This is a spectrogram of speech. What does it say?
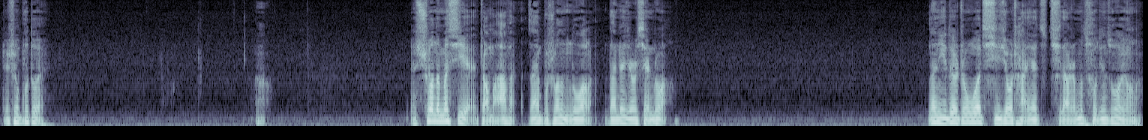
这车不对。说那么细找麻烦，咱也不说那么多了。但这就是现状。那你对中国汽修产业起到什么促进作用了？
